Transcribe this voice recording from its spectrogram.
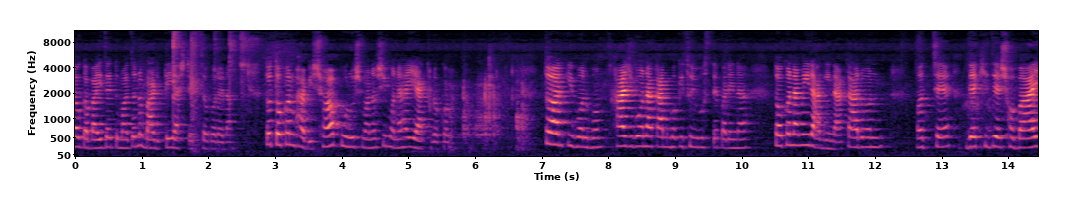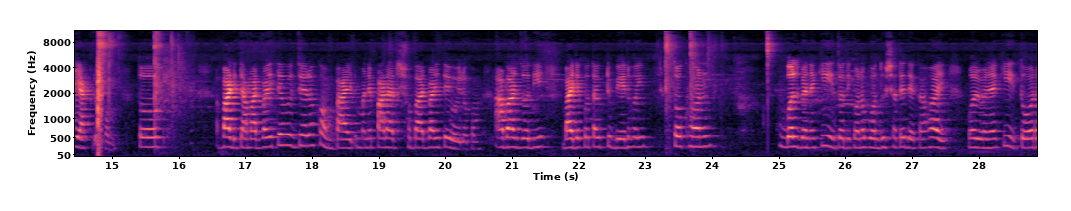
যাও গা গাবাই যাই, তোমার জন্য বাড়িতেই আসতে ইচ্ছে করে না। তো তখন ভাবি, সব পুরুষ মানুষই মনে হয় একরকম। তো আর কি বলব? হাসবো না, কানবো, কিছুই বুঝতে পারি না। তখন আমি রাগি না, কারণ হচ্ছে দেখি যে সবাই একরকম। তো বাড়িতে, আমার বাড়িতেও যেরকম, বাইরে মানে পাড়ার সবার বাড়িতেই ওই রকম আবার যদি বাইরে কোথাও একটু বের হই, তখন বলবে নাকি, যদি কোনো বন্ধুর সাথে দেখা হয়, বলবে নাকি, তোর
